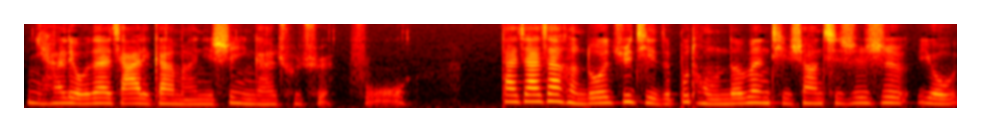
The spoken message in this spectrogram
你还留在家里干嘛？你是应该出去服务。大家在很多具体的不同的问题上，其实是有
